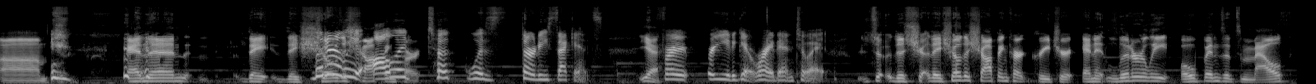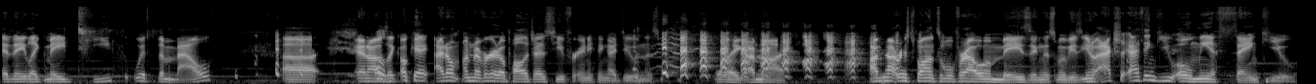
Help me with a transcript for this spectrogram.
Um and then they they show the Literally, shopping all it cart. took was 30 seconds Yeah. for for you to get right into it. So the sh- they show the shopping cart creature and it literally opens its mouth and they like made teeth with the mouth. Uh, and I was Well- like, okay, I don't. I'm never going to apologize to you for anything I do in this. like, I'm not. I'm not responsible for how amazing this movie is. You know, actually, I think you owe me a thank you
